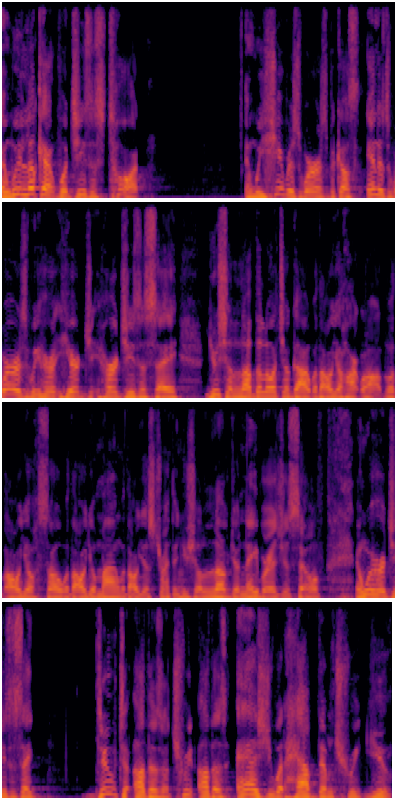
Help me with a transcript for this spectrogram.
And we look at what Jesus taught and we hear his words because in his words we heard, hear, heard Jesus say, You shall love the Lord your God with all your heart, with all your soul, with all your mind, with all your strength, and you shall love your neighbor as yourself. And we heard Jesus say, do to others or treat others as you would have them treat you,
